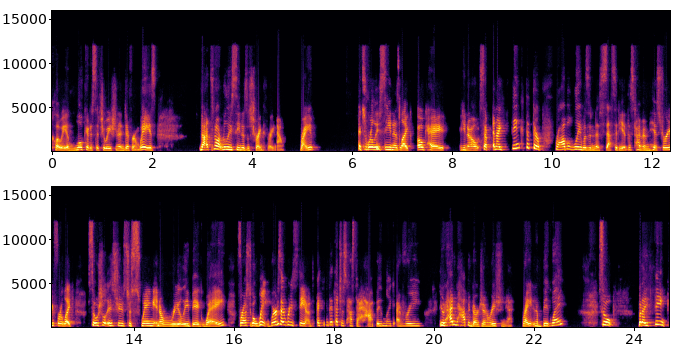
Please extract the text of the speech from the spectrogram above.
Chloe, and look at a situation in different ways, that's not really seen as a strength right now, right? it's really seen as like, okay, you know, and I think that there probably was a necessity at this time in history for like social issues to swing in a really big way for us to go, wait, where does everybody stand? I think that that just has to happen like every, you know, it hadn't happened to our generation yet, right? In a big way. So, but I think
